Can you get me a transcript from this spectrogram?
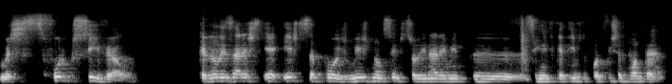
mas se for possível canalizar este, estes apoios, mesmo não sendo extraordinariamente significativos do ponto de vista de montante,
